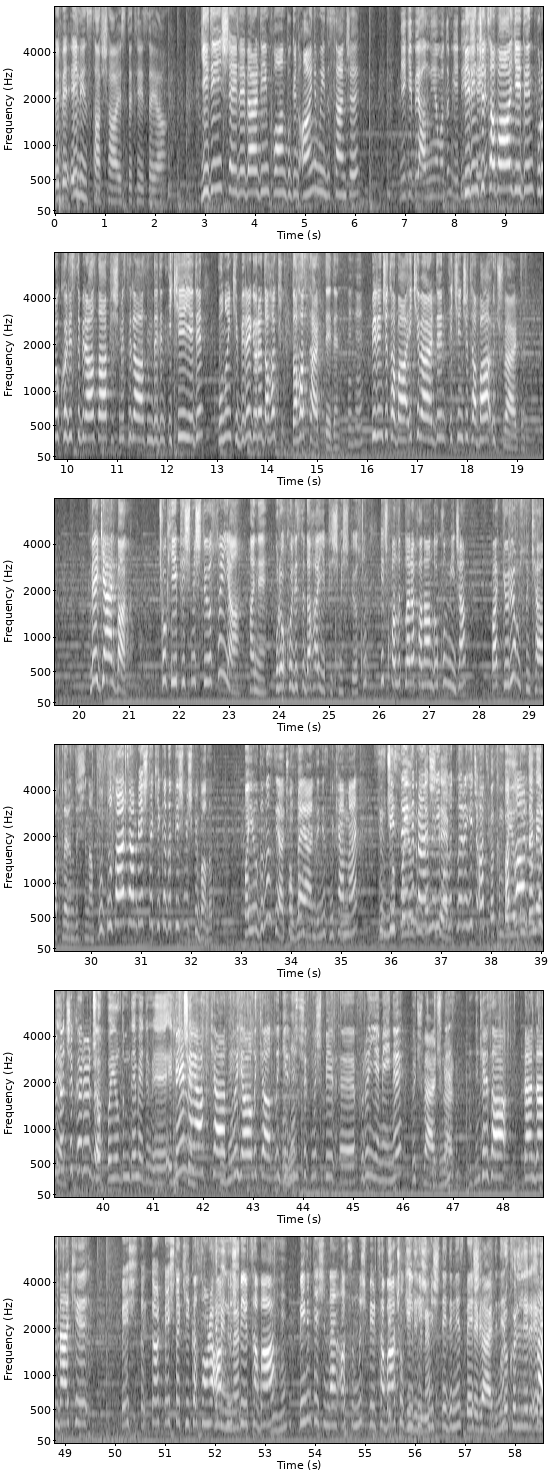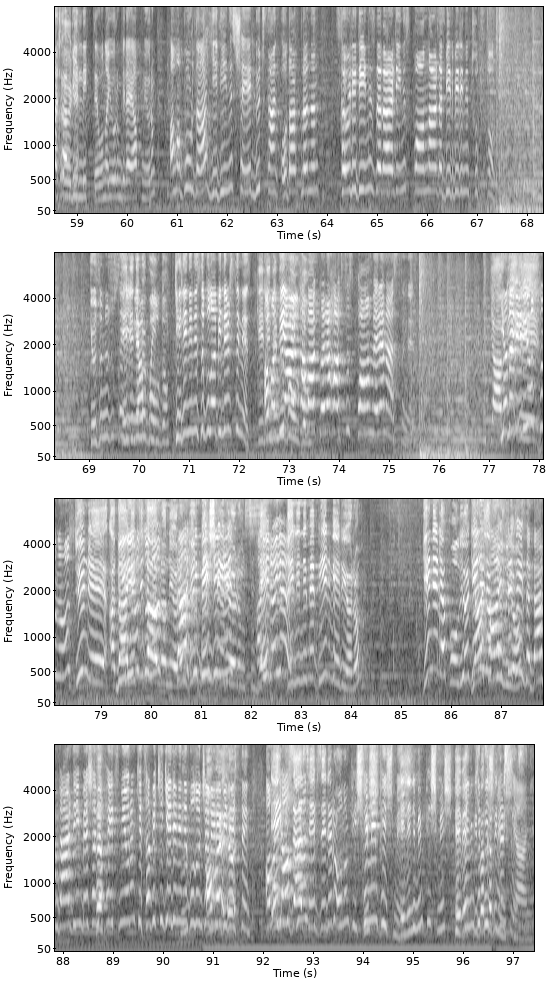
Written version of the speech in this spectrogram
Ebe el insaf Şahiste teyze ya. Yediğin şeyle verdiğin puan bugün aynı mıydı sence? Ne gibi anlayamadım. Yediğim Birinci şeyle- tabağı yedin, brokolisi biraz daha pişmesi lazım dedin. İkiyi yedin, bununki bire göre daha daha sert dedin. Birinci tabağa iki verdin, ikinci tabağa üç verdin. Ve gel bak, çok iyi pişmiş diyorsun ya hani brokolisi daha iyi pişmiş diyorsun. Hiç balıklara falan dokunmayacağım. Bak görüyor musun kağıtların dışına? Bu, bu zaten 5 dakikada pişmiş bir balık. Bayıldınız ya, çok beğendiniz, mükemmel. Siz Çok bilseydin bayıldım ben çiğ demedim. balıkları hiç at, Bakın bayıldım atardım demedim. fırına çıkarırdım. Çok bayıldım demedim e, Elif'ciğim. Bembeyaz kağıtlı, yağlı kağıtlı girmiş çıkmış bir e, fırın yemeğine 3 verdiniz. verdim. Keza benden belki 5 4-5 dakika sonra Hemen atmış hemen. bir tabağa, benim peşimden atılmış bir tabağa E, çok iyi pişmiş dediniz, 5 Evet, verdiniz. brokolileri evet Zaten öyle. birlikte, ona yorum bile yapmıyorum. Ama burada yediğiniz şeye lütfen odaklanın. Söylediğinizle verdiğiniz puanlar da birbirini tutsun. Gözünüzü seveyim Gelinimi yapmayın. buldum. Gelininizi bulabilirsiniz. Gelinimi Ama diğer buldum. tabaklara haksız puan veremezsiniz. Ya, Ya da e, veriyorsunuz. dün e, adaletli Veriyorsunuz, davranıyorum. belki Dün 5 bildiniz. veriyorum size. Hayır, hayır. Gelinime 1 veriyorum. Gene laf oluyor, gene ya laf Şahiste oluyor. teyze ben verdiğim beşe laf etmiyorum ki. Tabii ki gelinini bulunca Ama, verebilirsin. Ama en yaptığın güzel sebzeleri onun pişmiş. kimin pişmiş? Gelinimin pişmiş. evet Benimki bir pişmemiş bakabilirsiniz. yani.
